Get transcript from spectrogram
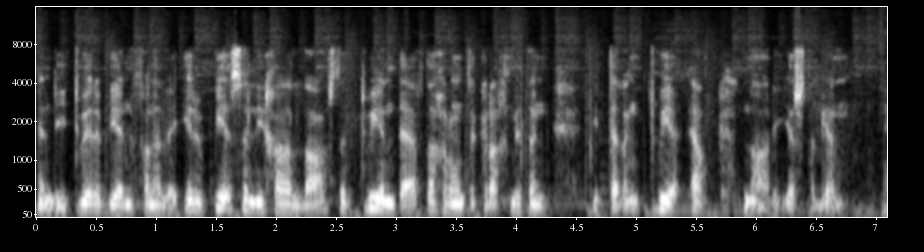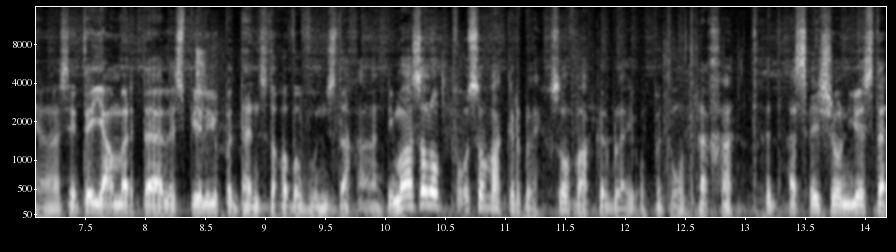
in die tweede been van hulle Europese liga laaste 32 ronde kragmeting, die telling 2 elk na die eerste been. Ja, is net jammer dat hulle speel hier op 'n Dinsdag of 'n Woensdag aan. Die maar sal op ons sal wakker bly. Ons sal wakker bly op 'n Donderdag aan. Dit is Shaun Jooste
